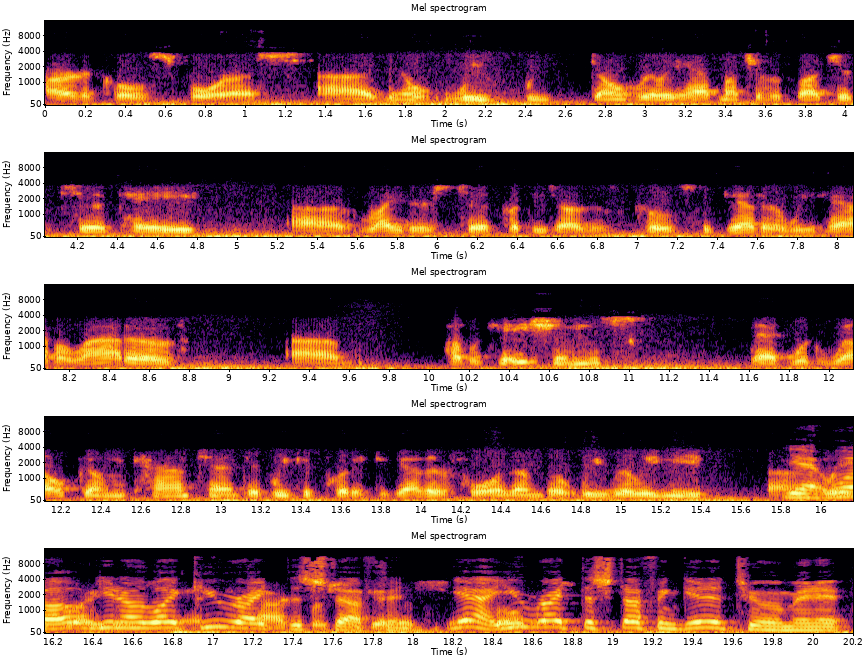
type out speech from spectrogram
articles for us, uh, you know, we we don't really have much of a budget to pay uh, writers to put these articles together. We have a lot of um, publications that would welcome content if we could put it together for them, but we really need. Uh, yeah. Well, you know, like you write the stuff, and uh, yeah, you write the stuff and get it to them, and it,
